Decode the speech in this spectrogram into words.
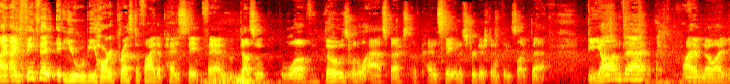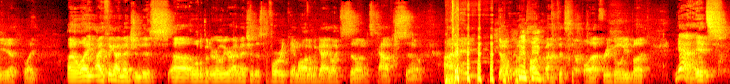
I, I think that it, you will be hard pressed to find a Penn State fan who doesn't love those little aspects of Penn State and its tradition and things like that. Beyond that, I have no idea. Like uh, like I think I mentioned this uh, a little bit earlier. I mentioned this before we came on. I'm a guy who likes to sit on his couch, so I don't really talk about this stuff all that frequently. But yeah, it's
